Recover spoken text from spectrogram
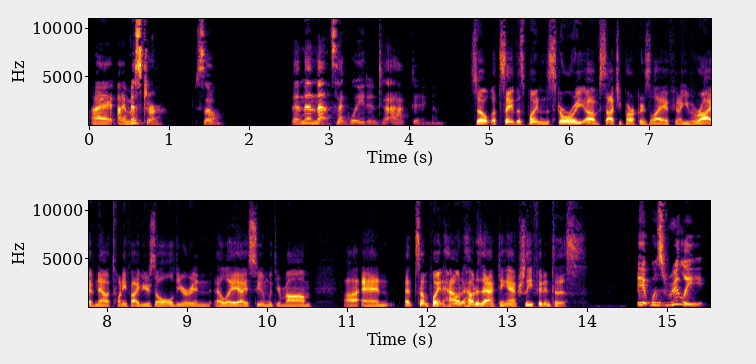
I I missed her so. And then that segued into acting. So let's say at this point in the story of Sachi Parker's life, you know, you've arrived now at 25 years old. You're in LA, I assume, with your mom. Uh, and at some point, how how does acting actually fit into this? it was really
